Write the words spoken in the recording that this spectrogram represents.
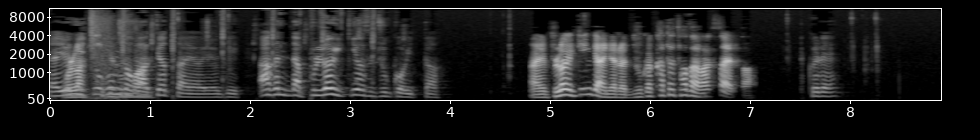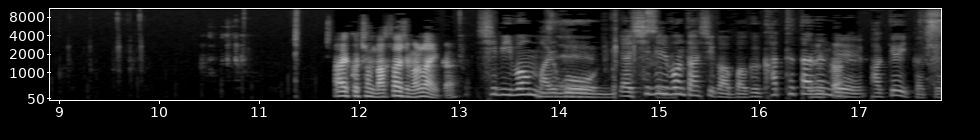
야, 여기 몰라, 조금 더 11번. 바뀌었다 요, 여기. 아, 근데 나 블럭이 끼어서 죽고 있다. 아니, 블럭이 낀 게 아니라 누가 카트 타다가 낙사했다. 그래. 아이, 그참 낙사하지 말라니까. 12번 말고, 네, 야, 11번 다시 가봐. 그 카트 따는데 바뀌어 있다, 또.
